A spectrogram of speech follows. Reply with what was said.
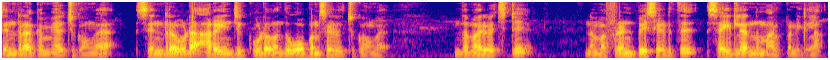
சென்டராக கம்மியாக வச்சுக்கோங்க. சென்டரை விட அரை இன்ச்சு கூட வந்து ஓப்பன் சைடு வச்சுக்கோங்க. இந்த மாதிரி வச்சுட்டு நம்ம ஃப்ரண்ட் பீஸ் எடுத்து சைட்லேருந்து மார்க் பண்ணிக்கலாம்.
